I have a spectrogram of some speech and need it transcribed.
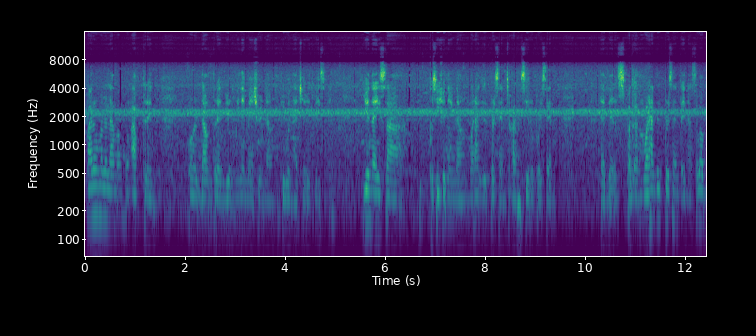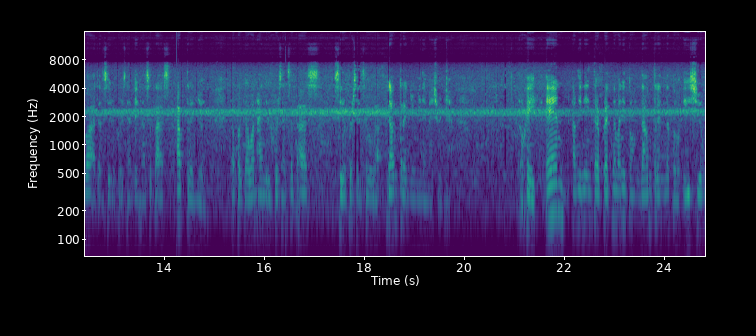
parang malalaman kung uptrend or downtrend yung mini-measure ng Fibonacci retracement. Yun ay sa positioning ng 100% tsaka ng 0% levels. Pag ang 100% ay nasa baba at ang 0% ay nasa taas, uptrend yun. Kapag 100% sa taas, 0% sa baba, downtrend yung mini-measure niya. Okay, and ang ini-interpret naman itong downtrend na to is yung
